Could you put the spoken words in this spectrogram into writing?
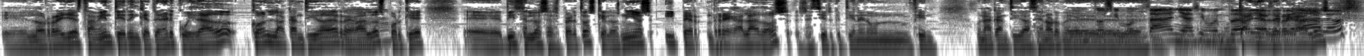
eh, los reyes también tienen que tener cuidado con la cantidad de regalos porque eh, dicen los expertos que los niños hiperregalados, es decir, que tienen un en fin, una cantidad enorme de, Cientos y de- de- montañas y montañas de de regalos, regalos.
